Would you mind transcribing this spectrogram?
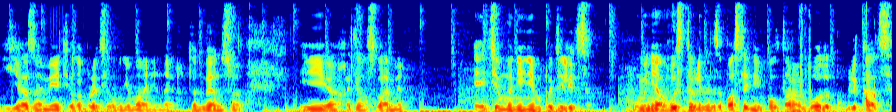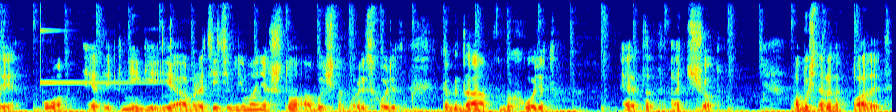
Я заметил, обратил внимание на эту тенденцию и я хотел с вами этим мнением поделиться. У меня выставлены за последние полтора года публикации по этой книге и обратите внимание, что обычно происходит, когда выходит этот отчет. Обычно рынок падает.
